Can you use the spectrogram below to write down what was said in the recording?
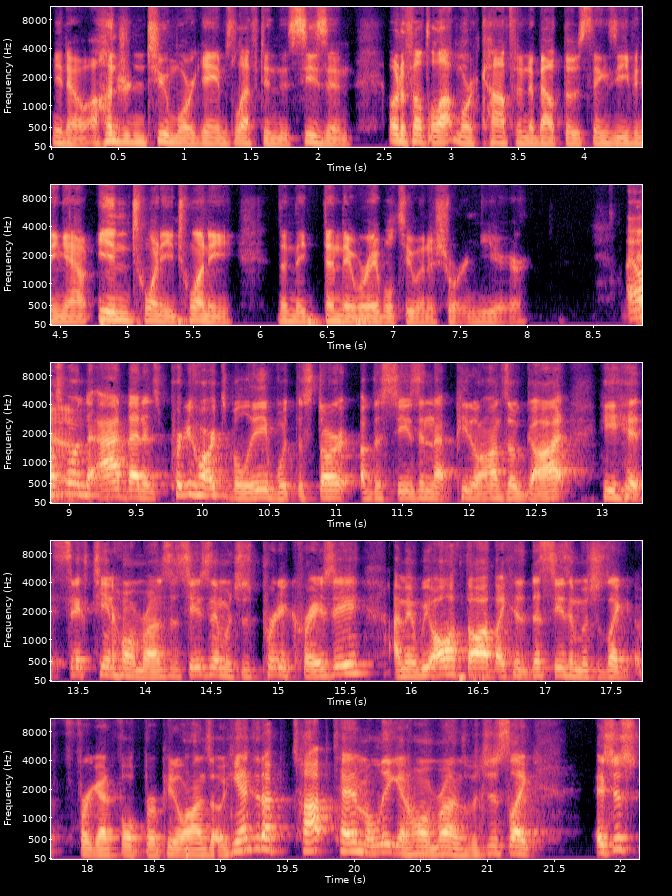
you know, 102 more games left in this season, I would have felt a lot more confident about those things evening out in 2020 than they than they were able to in a shortened year. I also wanted to add that it's pretty hard to believe with the start of the season that Pete Alonso got. He hit 16 home runs this season, which is pretty crazy. I mean, we all thought like his, this season, which was like forgetful for Pete Alonso. He ended up top 10 in the league in home runs, which is like it's just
